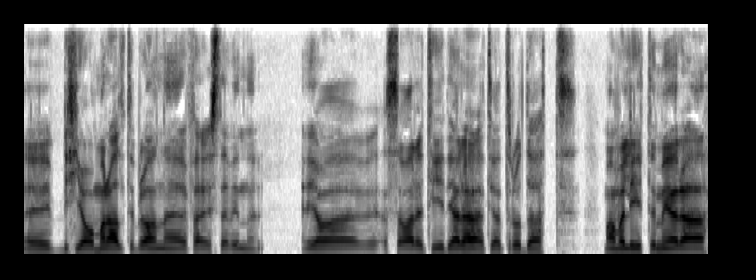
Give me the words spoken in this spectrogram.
Eh, Jag mår alltid bra när Färjestad vinner. Jag sa det tidigare här att jag trodde att man var lite mera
